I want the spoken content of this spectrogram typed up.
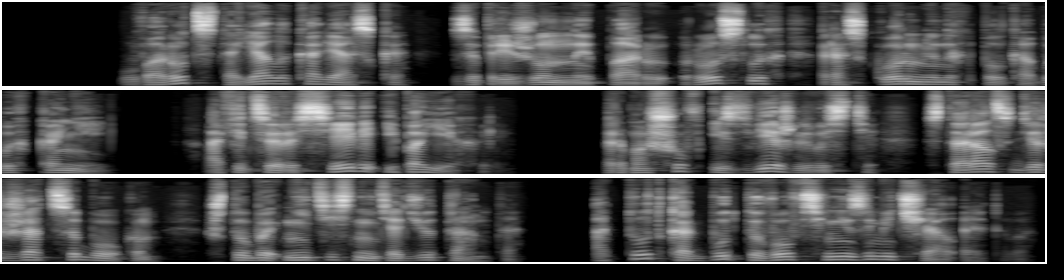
У ворот стояла коляска, запряженная пару рослых, раскормленных полковых коней. Офицеры сели и поехали. Ромашов из вежливости старался держаться боком, чтобы не теснить адъютанта, а тот как будто вовсе не замечал этого.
